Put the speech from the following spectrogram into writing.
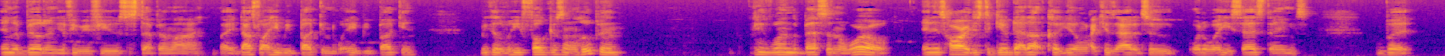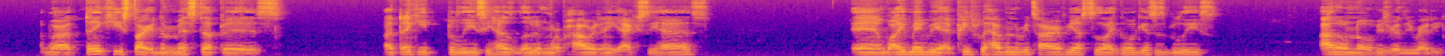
in the building if he refused to step in line. Like that's why he be bucking the way he be bucking. Because when he focused on hooping, he's one of the best in the world. And it's hard just to give that up because you don't like his attitude or the way he says things. But where I think he's starting to mess up is I think he believes he has a little bit more power than he actually has. And while he may be at peace with having to retire, if he has to like go against his beliefs, I don't know if he's really ready.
